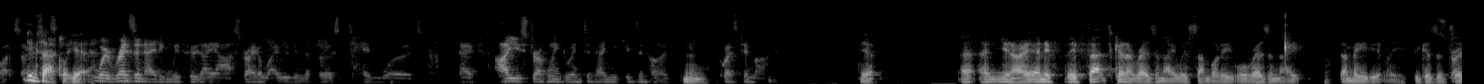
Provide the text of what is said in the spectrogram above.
right? So exactly, yeah. we're resonating with who they are straight away within the first 10 words. Okay. Are you struggling to entertain your kids at home? Mm. Question mark. and, and you know, and if if that's going to resonate with somebody, it will resonate immediately because it's a,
